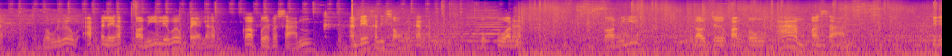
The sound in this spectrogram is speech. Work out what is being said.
ครับ ลงเลเวลอัพไปเลยครับ ตอนนี้เลเวล8แล้วครับ ก็เปิดประสานอันเดสขั้นที่2แล้วกันครับ6ตัวนะครับ ตอนนี้เราเจอฝั่งตรงข้ามประสานเจเน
